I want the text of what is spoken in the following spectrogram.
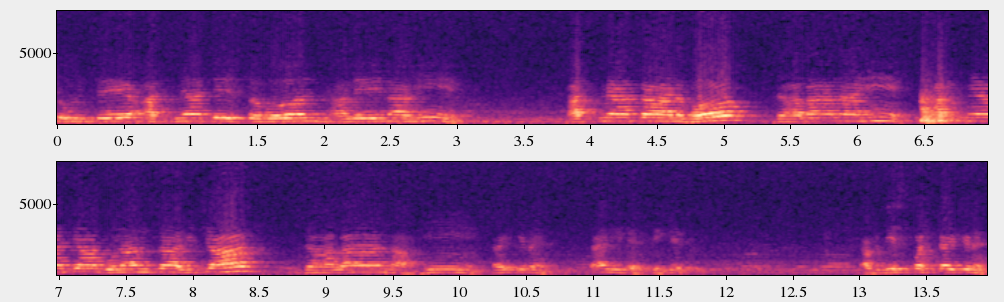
तुमचे आत्म्याचे स्तवन झाले नाही. आत्म्याचा अनुभव झाला नाही. आत्म्याच्या गुणांचा विचार झाला नाही. आहे की नाही? काय लिहिलंय? टिकेत अगदी स्पष्ट आहे की नाही?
